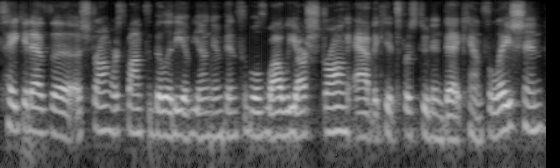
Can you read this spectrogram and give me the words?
take it as a, a, strong responsibility of Young Invincibles. While we are strong advocates for student debt cancellation,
